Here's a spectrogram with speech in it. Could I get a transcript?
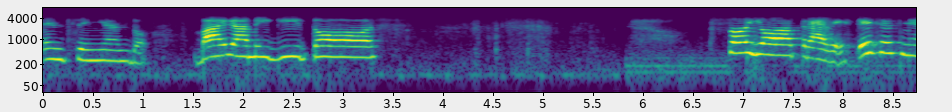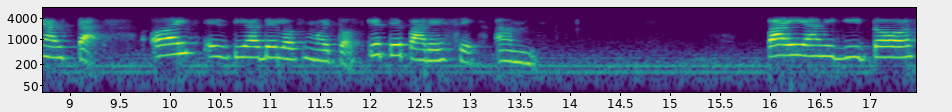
enseñando. Bye, amiguitos. Soy yo otra vez. Ese es mi altar. Hoy es Día de los Muertos. ¿Qué te parece? Um, bye, amiguitos.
